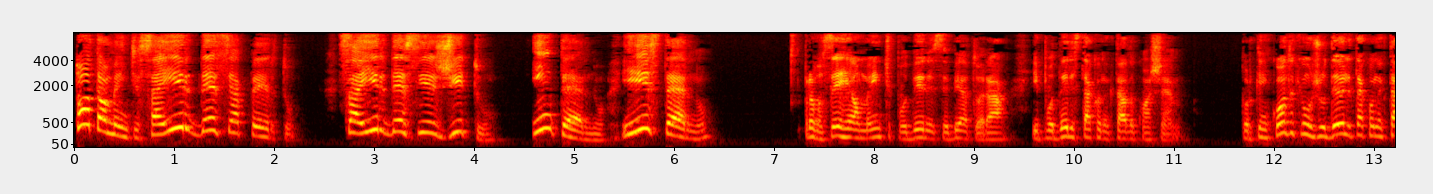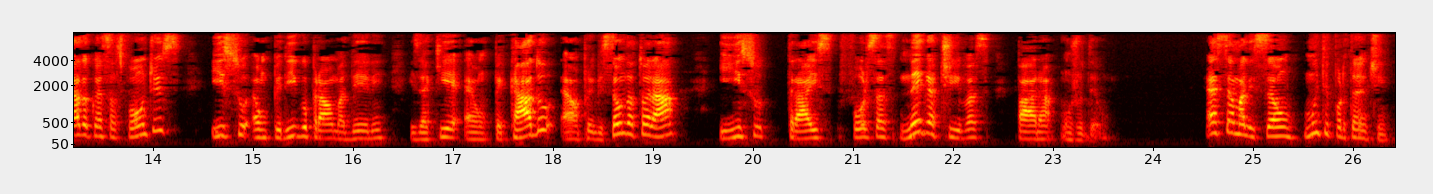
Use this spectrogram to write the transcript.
totalmente, sair desse aperto sair desse Egito interno e externo para você realmente poder receber a Torá e poder estar conectado com Hashem. Porque enquanto que um judeu está conectado com essas fontes, isso é um perigo para a alma dele. Isso aqui é um pecado, é uma proibição da Torá, e isso traz forças negativas para um judeu. Essa é uma lição muito importante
